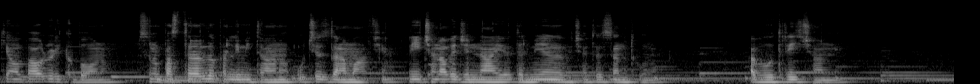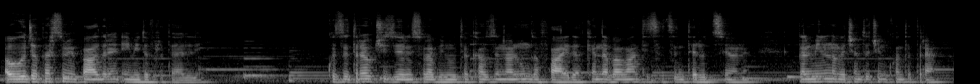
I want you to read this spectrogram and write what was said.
Chiamo Paolo Riccobono, sono pastorello parlimitano ucciso dalla mafia il 19 gennaio del 1961. Avevo 13 anni. Avevo già perso mio padre e i miei due fratelli. Queste tre uccisioni sono avvenute a causa di una lunga faida che andava avanti senza interruzione dal 1953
